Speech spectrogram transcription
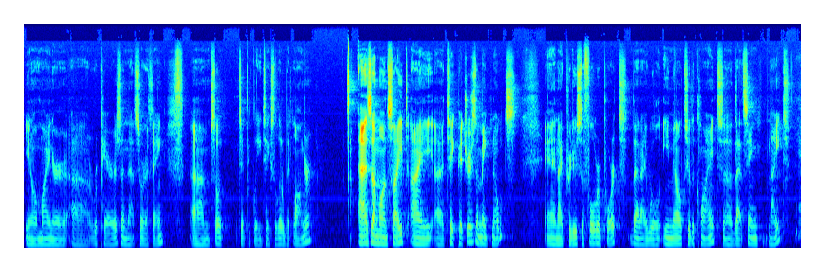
you know minor uh, repairs and that sort of thing. Um, so it typically takes a little bit longer. As I'm on site, I uh, take pictures and make notes, and I produce a full report that I will email to the client uh, that same night. Yeah.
